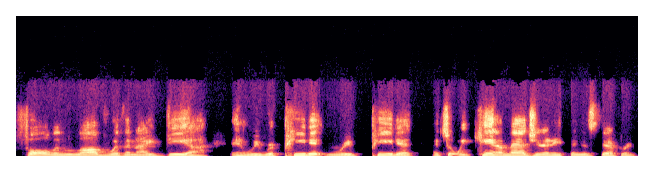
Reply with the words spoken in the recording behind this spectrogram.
fall in love with an idea and we repeat it and repeat it. And so we can't imagine anything that's different.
